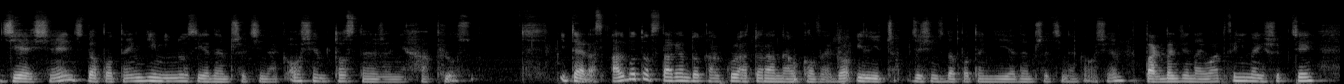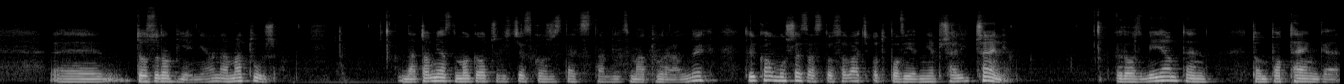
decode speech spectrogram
10 do potęgi minus 1,8 to stężenie H+. I teraz albo to wstawiam do kalkulatora naukowego i liczę 10 do potęgi 1,8. Tak będzie najłatwiej i najszybciej yy, do zrobienia na maturze. Natomiast mogę oczywiście skorzystać z tablic maturalnych, tylko muszę zastosować odpowiednie przeliczenia. Rozbijam ten, tą potęgę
